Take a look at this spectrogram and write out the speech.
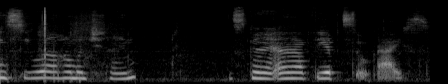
Me see what how much time. It's gonna end up the episode, guys.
